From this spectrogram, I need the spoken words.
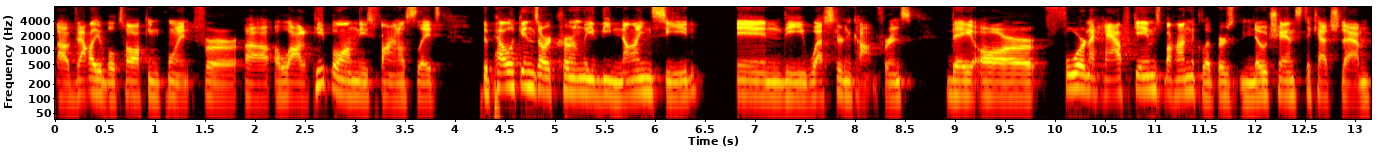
a valuable talking point for uh, a lot of people on these final slates. The Pelicans are currently the nine seed in the Western Conference. They are four and a half games behind the Clippers, no chance to catch them.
